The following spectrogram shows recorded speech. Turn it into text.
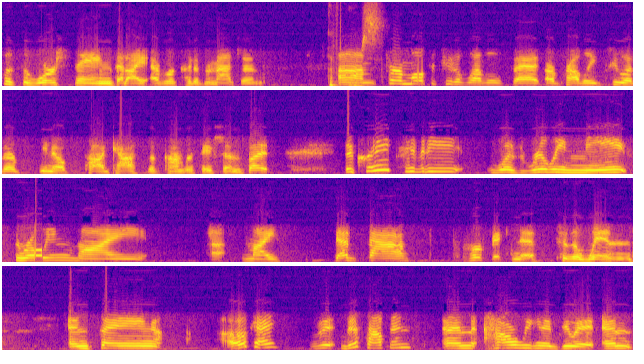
was the worst thing that I ever could have imagined. Um, for a multitude of levels that are probably two other, you know, podcasts of conversation. But the creativity was really me throwing my uh, my steadfast perfectness to the wind and saying, okay, th- this happened, and how are we going to do it? And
